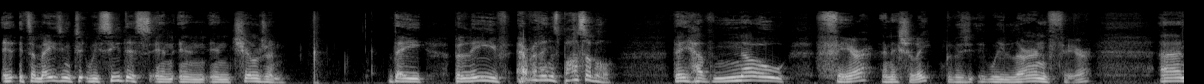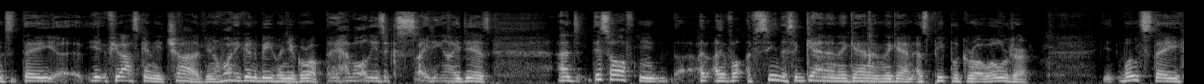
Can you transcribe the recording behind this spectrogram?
it's amazing. To, we see this in, in, in children. They believe everything's possible. They have no fear initially because we learn fear. And they, uh, if you ask any child, you know, what are you going to be when you grow up? They have all these exciting ideas. And this often, I've, I've seen this again and again and again as people grow older. Once they,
